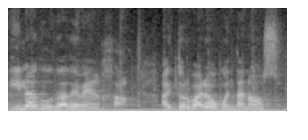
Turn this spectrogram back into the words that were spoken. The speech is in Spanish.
y la duda de Benja. Aitor Baró, cuéntanos.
